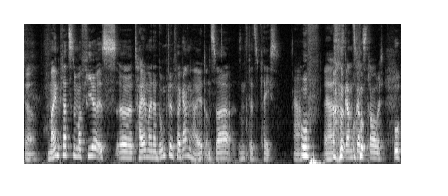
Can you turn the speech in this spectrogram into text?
Ja. Mein Platz Nummer 4 ist äh, Teil meiner dunklen Vergangenheit und zwar sind Let's Plays. Ja. Uff. Ja, das ist ganz, ganz traurig. Uff.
